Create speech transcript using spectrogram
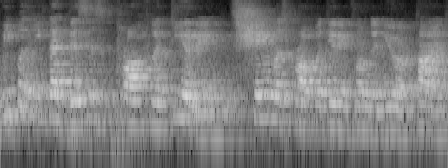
we believe that this is profiteering, shameless profiteering from the New York Times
